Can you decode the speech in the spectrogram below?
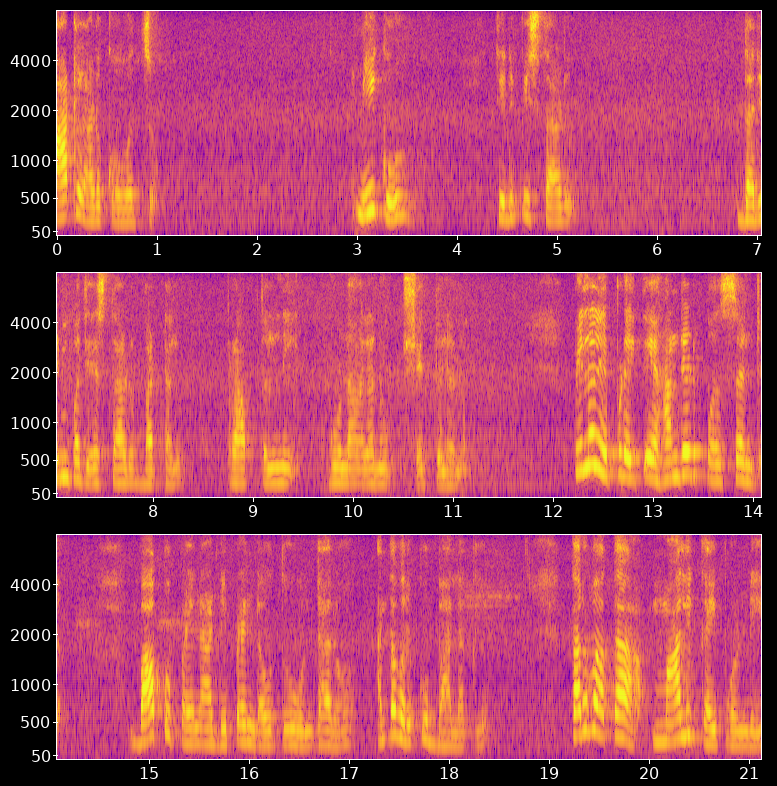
ఆటలాడుకోవచ్చు. మీకు తినిపిస్తాడు ధరింపజేస్తాడు బట్టలు ప్రాప్తుల్ని గుణాలను శక్తులను. పిల్లలు ఎప్పుడైతే హండ్రెడ్ పర్సెంట్ బాపు పైన డిపెండ్ అవుతూ ఉంటారో అంతవరకు బాలకులు. తర్వాత మాలిక్ అయిపోండి.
